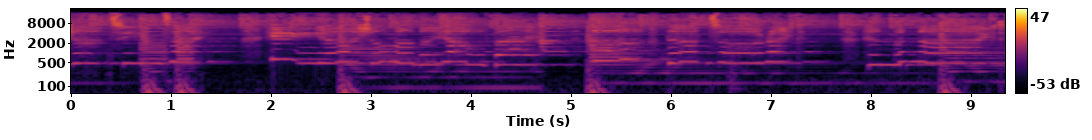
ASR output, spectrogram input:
现在音乐什么的摇摆。Ah, That's alright in the night.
